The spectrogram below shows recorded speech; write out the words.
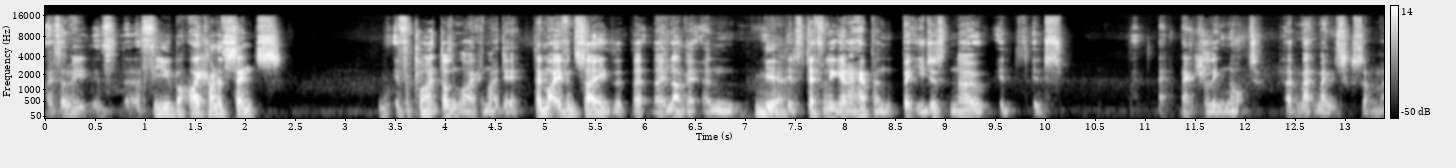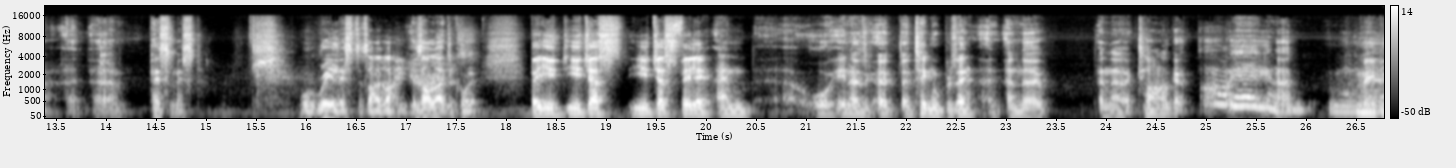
I don't know uh, for you, but I kind of sense if a client doesn't like an idea. They might even say that, that they love it and Yeah. it's definitely going to happen, but you just know it's it's actually not. Uh, maybe it's because I'm a, um pessimist or realist, as I like as I like to call it. But you you just you just feel it, and uh, or you know the, the team will present, and, and the and the client will go, oh yeah, you know, Maybe.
